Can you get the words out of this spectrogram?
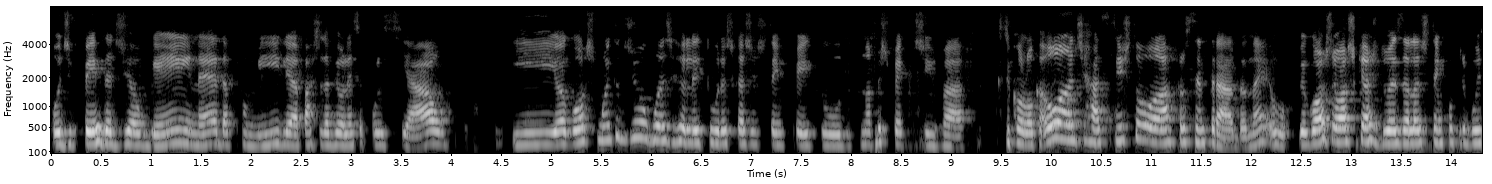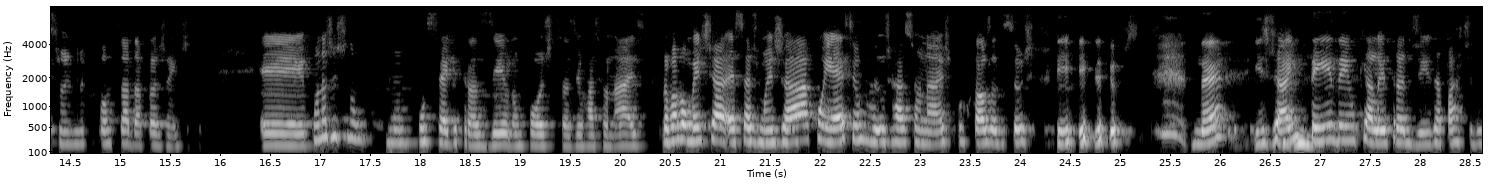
ou de perda de alguém, né, da família, a partir da violência policial. E eu gosto muito de algumas releituras que a gente tem feito na perspectiva que se coloca ou antirracista ou afrocentrada, né? Eu, eu gosto, eu acho que as duas elas têm contribuições muito fortes a dar para a gente. É, quando a gente não, não consegue trazer, ou não pode trazer os racionais, provavelmente essas mães já conhecem os racionais por causa dos seus filhos, né? E já uhum. entendem o que a letra diz a partir do,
